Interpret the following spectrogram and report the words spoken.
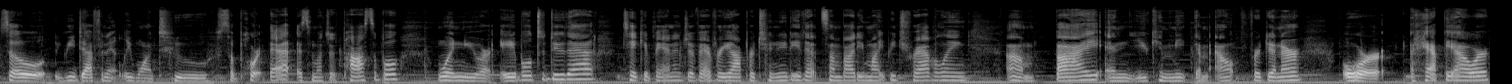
So we definitely want to support that as much as possible. When you are able to do that, take advantage of every opportunity that somebody might be traveling um, by and you can meet them out for dinner or a happy hour.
